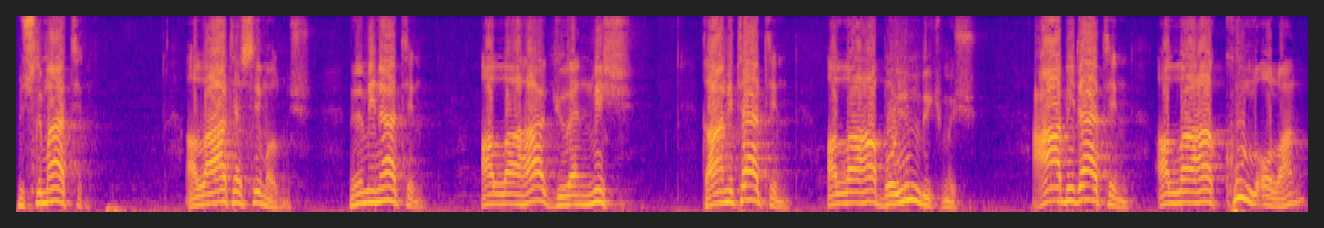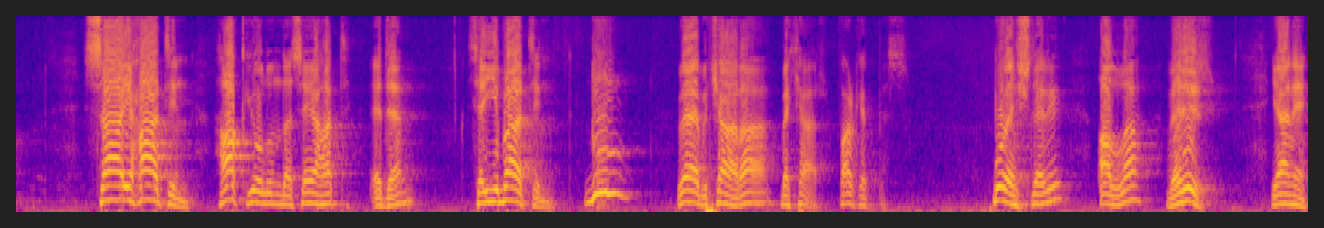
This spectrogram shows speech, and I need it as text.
Müslümatin. Allah'a teslim olmuş. Müminatin. Allah'a güvenmiş. Ganitatin. Allah'a boyun bükmüş. Abidatin. Allah'a kul olan. Saihatin. Hak yolunda seyahat eden. Seyyibatin. Dul ve bekara bekar fark etmez. Bu eşleri Allah verir. Yani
